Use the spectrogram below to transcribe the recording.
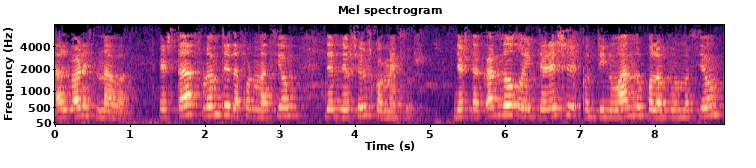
Álvarez Nava está á fronte da formación dende os seus comezos, destacando o interese continuando pola promoción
